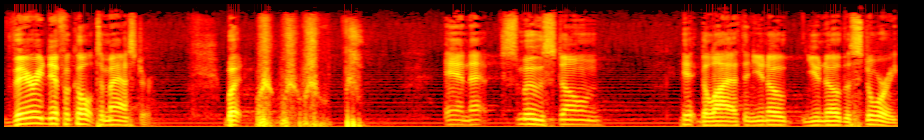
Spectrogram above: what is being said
Very difficult to master. But, and that smooth stone hit Goliath, and you know, you know the story.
